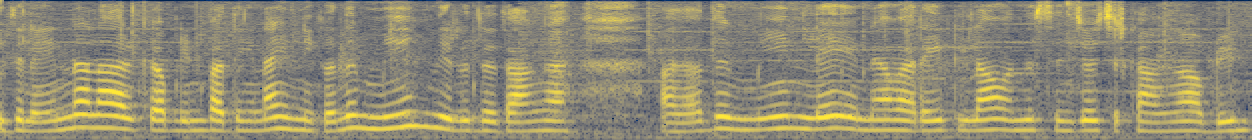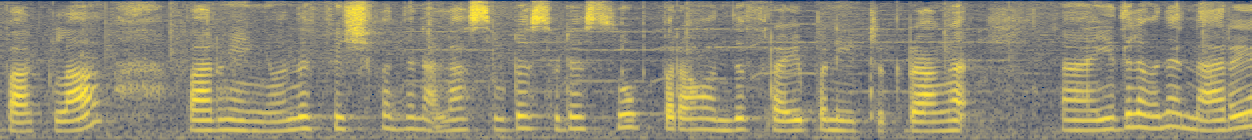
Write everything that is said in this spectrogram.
இதில் என்னெல்லாம் இருக்குது அப்படின்னு பார்த்தீங்கன்னா இன்றைக்கி வந்து மீன் விருந்து தாங்க. அதாவது மீன்லேயே என்ன வெரைட்டிலாம் வந்து செஞ்சு வச்சுருக்காங்க அப்படின்னு பார்க்கலாம். பாருங்கள் இங்கே வந்து ஃபிஷ் வந்து நல்லா சுட சுட சூப்பராக வந்து ஃப்ரை பண்ணிகிட்ருக்குறாங்க. இதில் வந்து நிறைய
